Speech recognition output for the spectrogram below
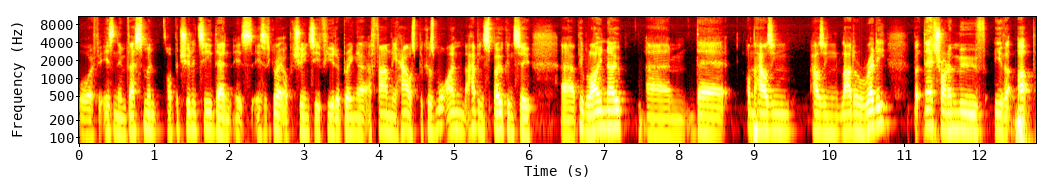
or if it is an investment opportunity, then it's it's a great opportunity for you to bring a, a family house. Because what I'm having spoken to uh, people I know, um, they're on the housing housing ladder already, but they're trying to move either up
